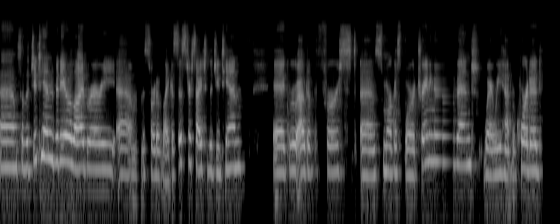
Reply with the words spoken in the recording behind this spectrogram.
Um, so the GTN video library um, is sort of like a sister site to the GTN. It grew out of the first uh, smorgasbord training event where we had recorded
